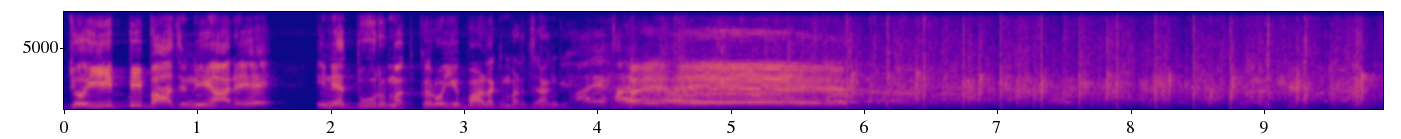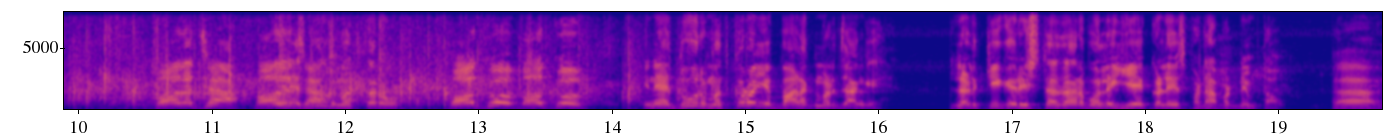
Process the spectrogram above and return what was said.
जो ईब भी बाज नहीं आ रहे इन्हें दूर मत करो ये बालक मर जाएँगे। हाय हाय। बहुत अच्छा बहुत इन्हें अच्छा। दूर मत करो। बहुत खूब बहुत खूब। इन्हें दूर मत करो ये बालक मर जाएँगे। लड़की के रिश्तेदार बोले ये कलेश फटाफट निपटाओ। हाँ,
